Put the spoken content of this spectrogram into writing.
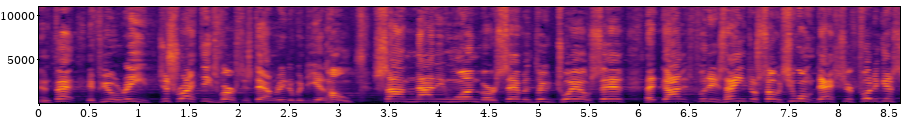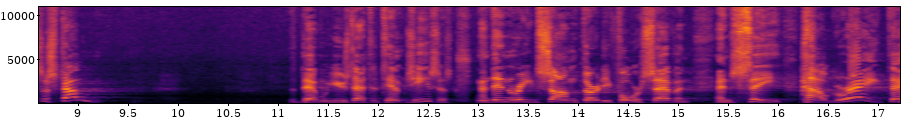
in fact, if you read, just write these verses down, read them when you get home. Psalm 91, verse 7 through 12 says that God has put his angels so that you won't dash your foot against a stone. The devil used that to tempt Jesus. And then read Psalm 34, 7 and see how great the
